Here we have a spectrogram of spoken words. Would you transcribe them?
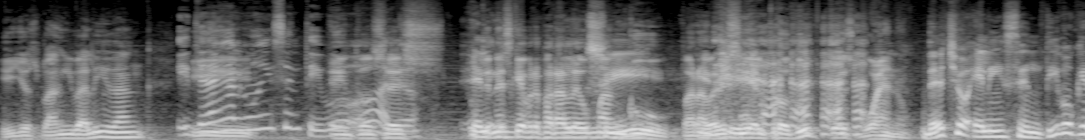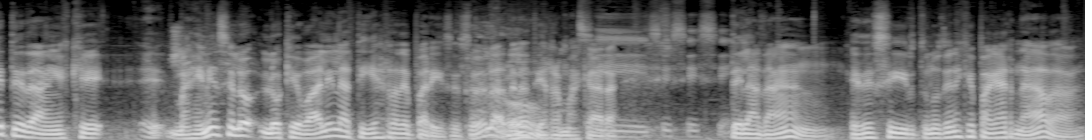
y ellos van y validan. ¿Y te dan algún incentivo? Entonces, tienes que prepararle un mangú para ver si el producto es bueno. De hecho, el incentivo que te dan es que eh, imagínense lo, que vale la tierra de París, eso es la, de la tierra más cara. Sí, sí, sí, Te la dan, es decir, tú no tienes que pagar nada.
